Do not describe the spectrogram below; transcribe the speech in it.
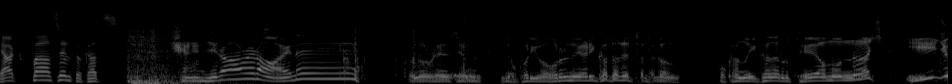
100%勝つ。信じられないねこの連戦残りは俺のやり方で戦う。他のいかなる提案もなし。以上。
